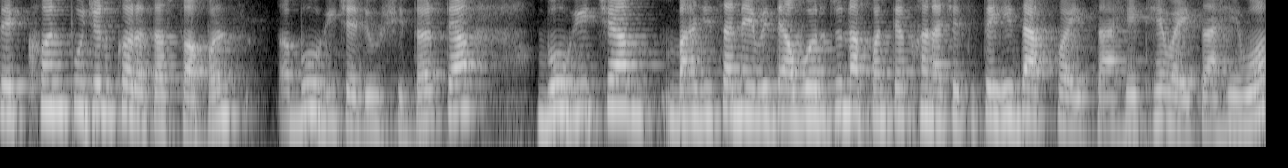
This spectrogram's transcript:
ते खण पूजन करत असतो आपण भोगीच्या दिवशी. तर त्या भोगीच्या भाजीचा नैवेद्य आवर्जून आपण त्या खणाच्या तिथेही दाखवायचा आहे ठेवायचा आहे व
